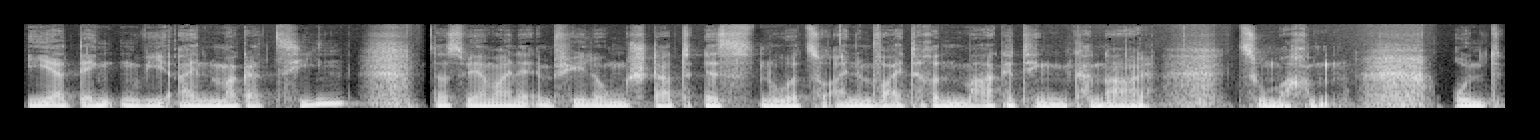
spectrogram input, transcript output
eher denken wie ein Magazin. Das wäre meine Empfehlung, statt es nur zu einem weiteren Marketingkanal zu machen. Und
